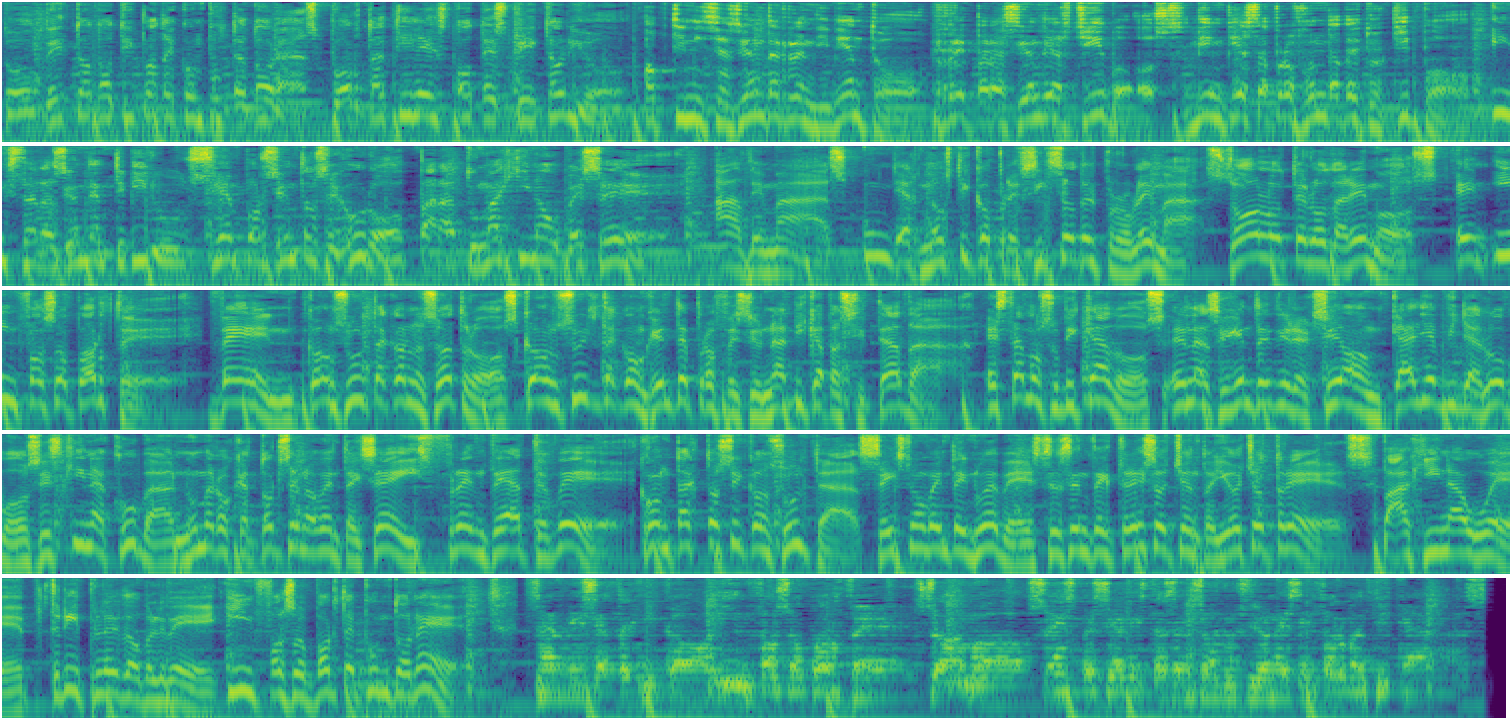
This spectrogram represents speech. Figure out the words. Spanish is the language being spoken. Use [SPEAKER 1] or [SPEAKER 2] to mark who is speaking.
[SPEAKER 1] de todo tipo de computadoras, portátiles o de escritorio, optimización de rendimiento, reparación de archivos, limpieza profunda de tu equipo, instalación de antivirus 100% seguro para tu máquina VC. Además, un diagnóstico preciso del problema solo te lo daremos en InfoSoporte. Ven, consulta con nosotros, consulta con gente profesional y capacitada. Estamos ubicados en la siguiente dirección, calle Villalobos, esquina Cuba, número 1496, frente a TV. Contactos y consultas 699-63883. Página web www.infosoporte.net. Servicio técnico Infosoporte. Somos especialistas en soluciones informáticas.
